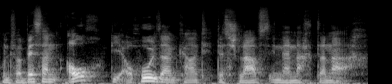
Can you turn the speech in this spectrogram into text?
und verbessern auch die Erholsamkeit des Schlafs in der Nacht danach.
